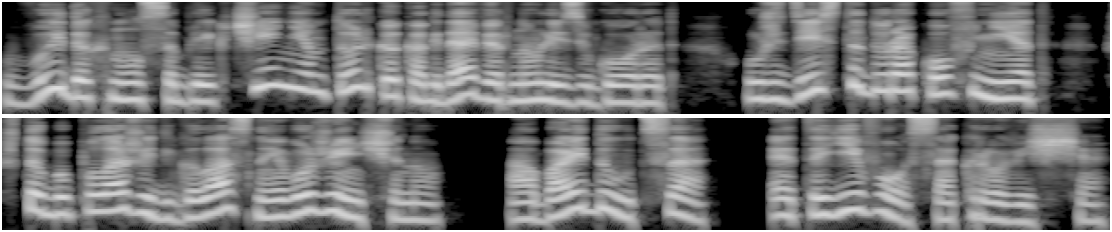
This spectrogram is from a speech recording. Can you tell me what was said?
Выдохнул с облегчением только когда вернулись в город. Уж здесь-то дураков нет, чтобы положить глаз на его женщину. Обойдутся. Это его сокровище.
